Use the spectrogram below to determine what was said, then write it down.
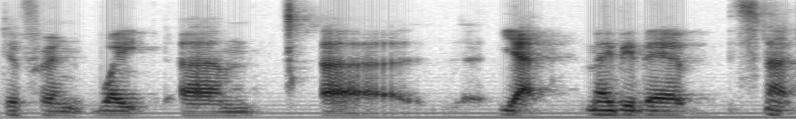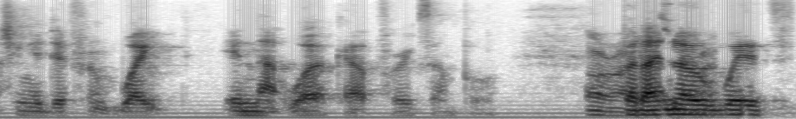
different weight. Um, uh, yeah, maybe they're snatching a different weight in that workout, for example. But I know right. with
